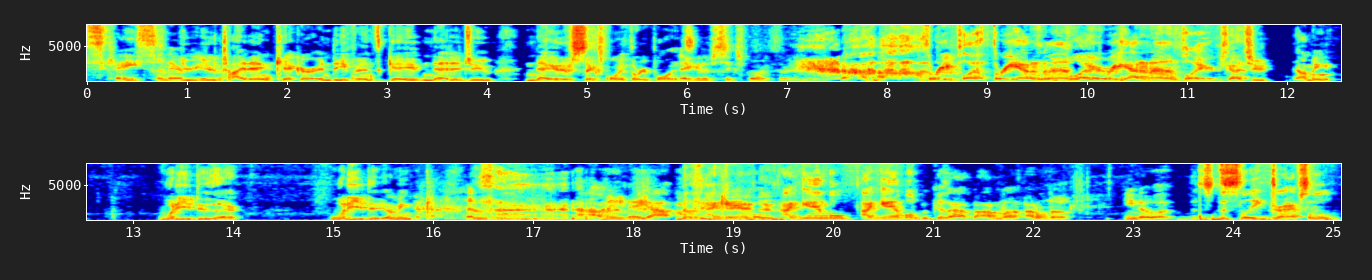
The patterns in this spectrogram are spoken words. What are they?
case scenario. Your, your tight end, kicker, and defense gave netted you negative six point three points. Negative six point three. three play, three out of Three nine players. Three out of nine players. Got you. I mean, what do you do there? What do you do? I mean, I mean, hey, I Nothing I you can gambled, do. I gambled. I gambled because I, I'm not. I don't know. You know, uh, this this league drafts a little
